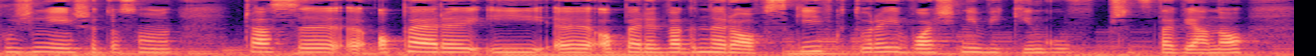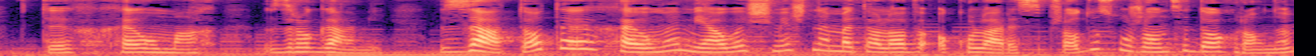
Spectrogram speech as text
późniejsze, to są czasy opery i opery wagnerowskiej, w której właśnie wikingów przedstawiano w tych hełmach z rogami. Za to te hełmy miały śmieszne metalowe okulary z przodu służące do ochrony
